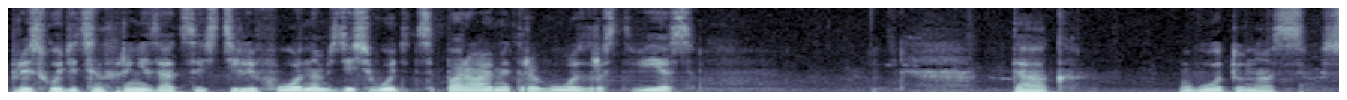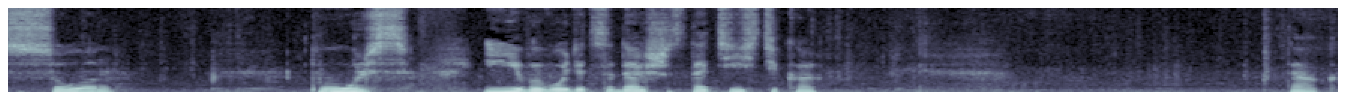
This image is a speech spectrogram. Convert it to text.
Происходит синхронизация с телефоном. Здесь вводятся параметры, возраст, вес. Так, вот у нас сон, пульс. И выводится дальше статистика так.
